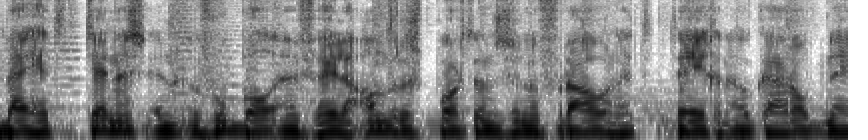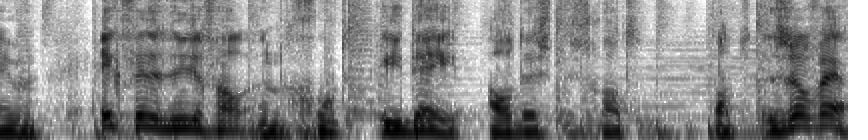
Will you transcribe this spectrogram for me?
bij het tennis en voetbal en vele andere sporten... zullen vrouwen het tegen elkaar opnemen. Ik vind het in ieder geval een goed idee. Al dus de schot. Tot zover.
